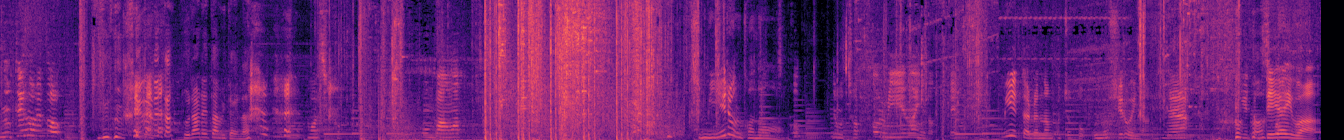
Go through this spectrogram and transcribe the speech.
抜けられた。振られた？振られたみたいな。マジか。こんばんは見えるんかな？でもチャット見えないんだって。ね見えたらなんかちょっと面白いな。見えた。出会いは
